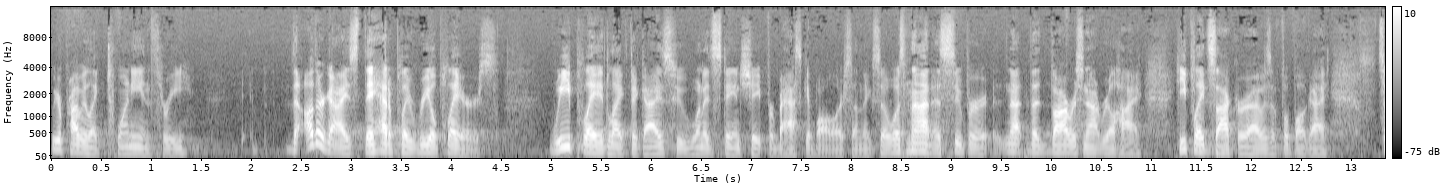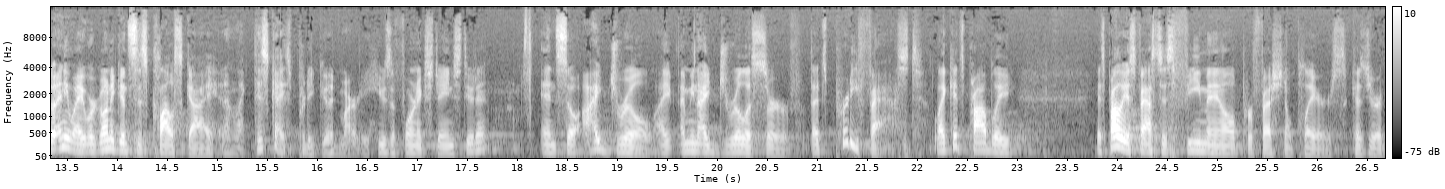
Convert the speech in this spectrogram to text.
we were probably like 20 and three the other guys, they had to play real players. We played like the guys who wanted to stay in shape for basketball or something. So it was not a super, not, the bar was not real high. He played soccer, I was a football guy. So anyway, we're going against this Klaus guy, and I'm like, this guy's pretty good, Marty. He was a foreign exchange student. And so I drill. I, I mean, I drill a serve. That's pretty fast. Like it's probably, it's probably as fast as female professional players because you're,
